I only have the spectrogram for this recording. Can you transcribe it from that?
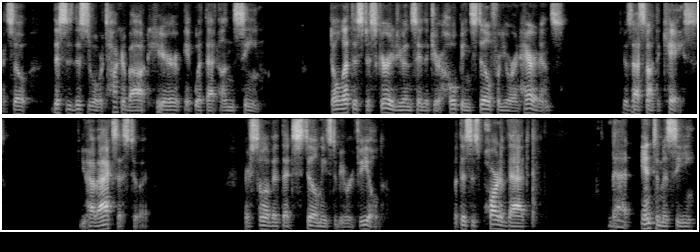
Right? So this is this is what we're talking about here with that unseen. Don't let this discourage you and say that you're hoping still for your inheritance because that's not the case. You have access to it. There's some of it that still needs to be revealed. But this is part of that that intimacy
